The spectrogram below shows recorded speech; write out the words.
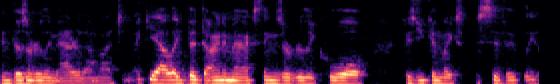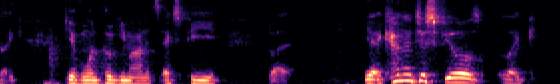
and doesn't really matter that much. And like, yeah, like the Dynamax things are really cool because you can like specifically like give one Pokemon its XP. But yeah, it kind of just feels like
